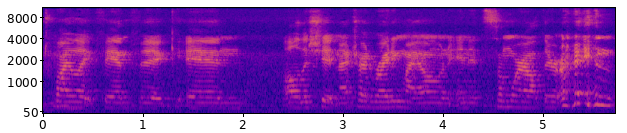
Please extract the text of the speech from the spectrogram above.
Mhm. Twilight fanfic and all the shit. And I tried writing my own, and it's somewhere out there in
